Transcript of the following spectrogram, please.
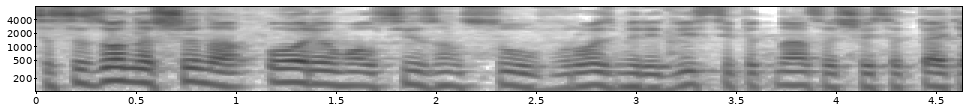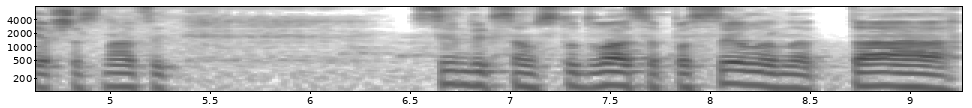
Це сезонна шина Orium All Season SUV в розмірі 215 65 R16 з індексом 120 посилена та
